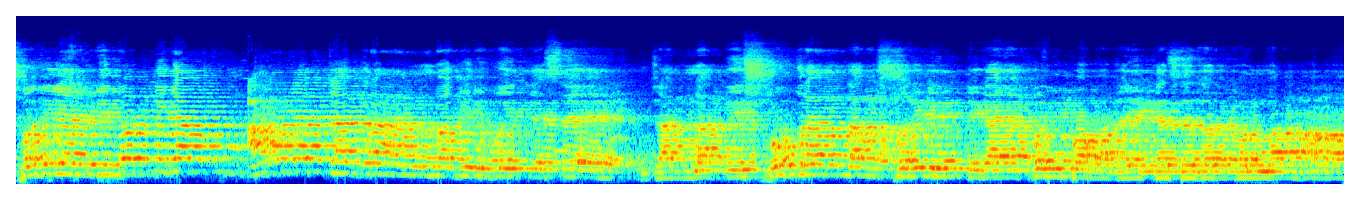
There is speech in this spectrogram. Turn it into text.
শরীরের ভিতর থেকে শরীরের এখনই পাওয়া যাইতেছে যখন মারহাবা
